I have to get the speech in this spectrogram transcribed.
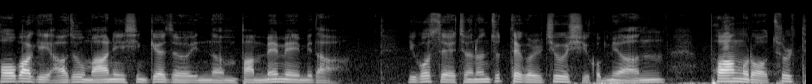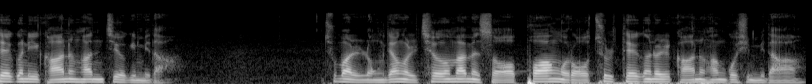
호박이 아주 많이 심겨져 있는 반매매입니다. 이곳에 전원주택을 지으시면 포항으로 출퇴근이 가능한 지역입니다. 주말 농장을 체험하면서 포항으로 출퇴근을 가능한 곳입니다.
